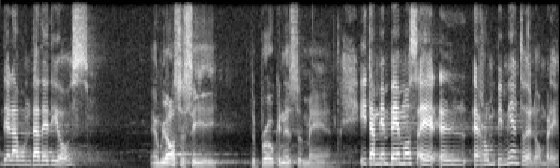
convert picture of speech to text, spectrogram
de la bondad de Dios and we also see the brokenness of man. y también vemos el, el rompimiento del hombre.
